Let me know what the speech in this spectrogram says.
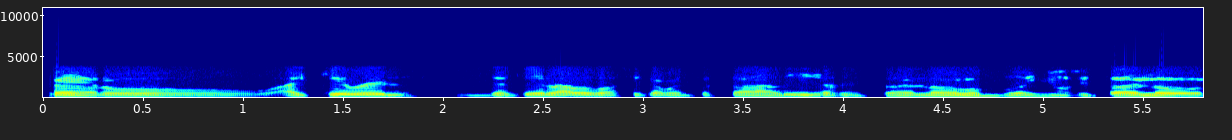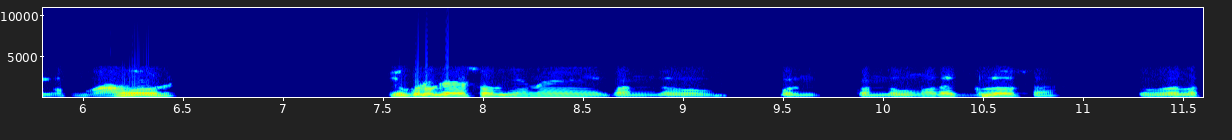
pero hay que ver de qué lado básicamente está la liga, si está del lado de los dueños, si está del lado de los jugadores. Yo creo que eso viene cuando cuando uno desglosa todas las,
